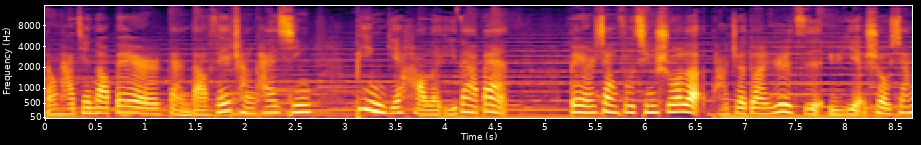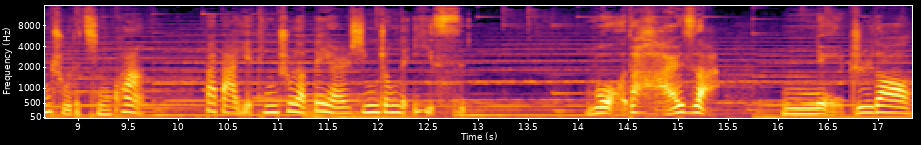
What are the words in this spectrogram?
当他见到贝尔，感到非常开心，病也好了一大半。贝尔向父亲说了他这段日子与野兽相处的情况，爸爸也听出了贝尔心中的意思。我的孩子，你知道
